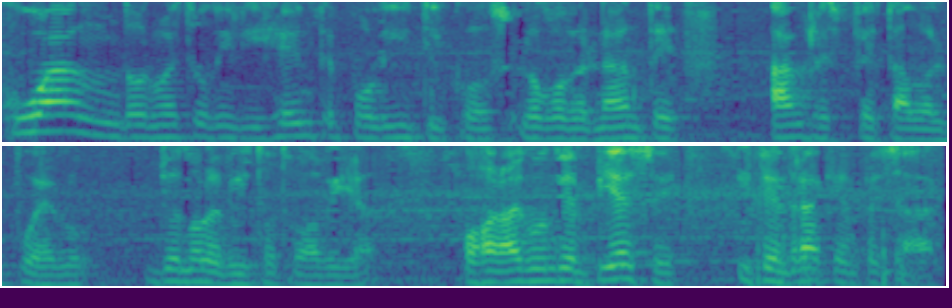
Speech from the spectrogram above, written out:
cuando nuestros dirigentes políticos, los gobernantes, han respetado al pueblo, yo no lo he visto todavía. Ojalá algún día empiece y tendrá que empezar.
